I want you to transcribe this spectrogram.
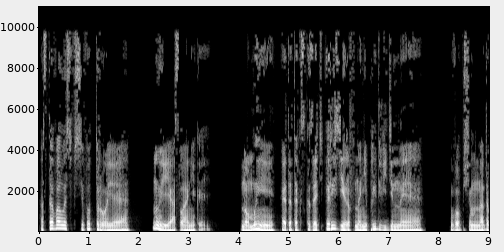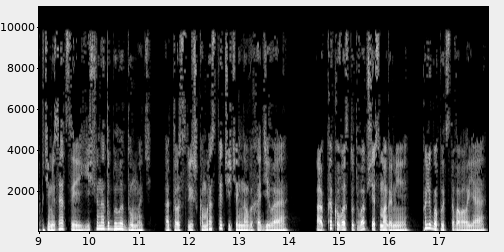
оставалось всего трое, ну и я с Ланикой. Но мы — это, так сказать, резерв на непредвиденное. В общем, над оптимизацией еще надо было думать, а то слишком расточительно выходило. «А как у вас тут вообще с магами?» — полюбопытствовал я.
